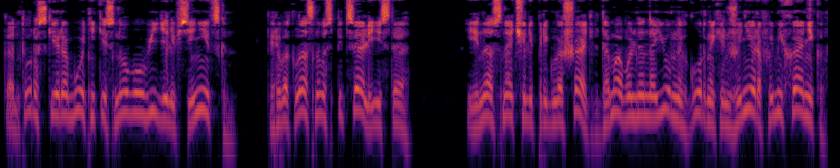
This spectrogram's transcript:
конторские работники снова увидели в Синицком первоклассного специалиста, и нас начали приглашать в дома вольнонаемных горных инженеров и механиков.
